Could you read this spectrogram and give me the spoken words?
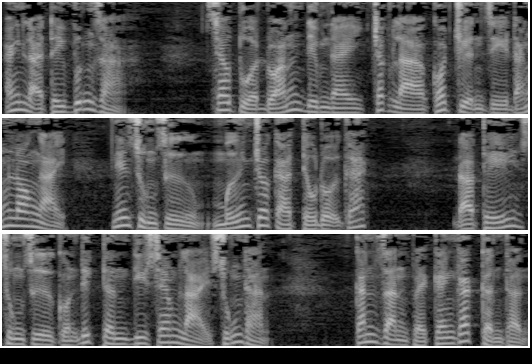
anh lại thấy vững giả Sao tuổi đoán đêm nay chắc là có chuyện gì đáng lo ngại Nên sùng sử mới cho cả tiểu đội gác Đã thế sùng sử còn đích thân đi xem lại súng đạn Căn dặn phải canh gác cẩn thận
